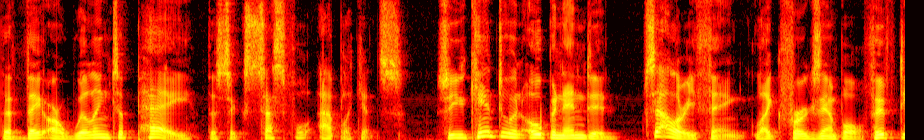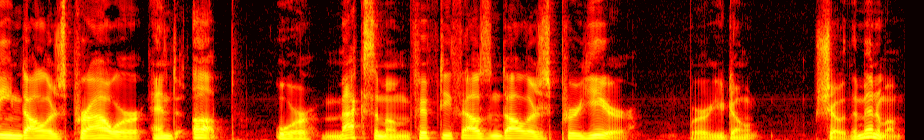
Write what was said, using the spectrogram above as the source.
that they are willing to pay the successful applicants. So you can't do an open ended salary thing, like, for example, $15 per hour and up, or maximum $50,000 per year, where you don't show the minimum.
